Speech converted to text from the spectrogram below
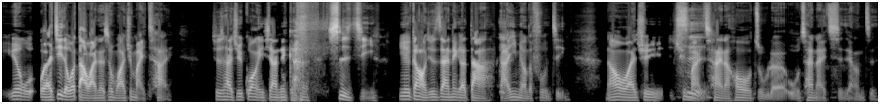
因为我我还记得我打完的时候，我还去买菜，就是还去逛一下那个市集，因为刚好就是在那个打打疫苗的附近，然后我还去去买菜，然后煮了午餐来吃这样子，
